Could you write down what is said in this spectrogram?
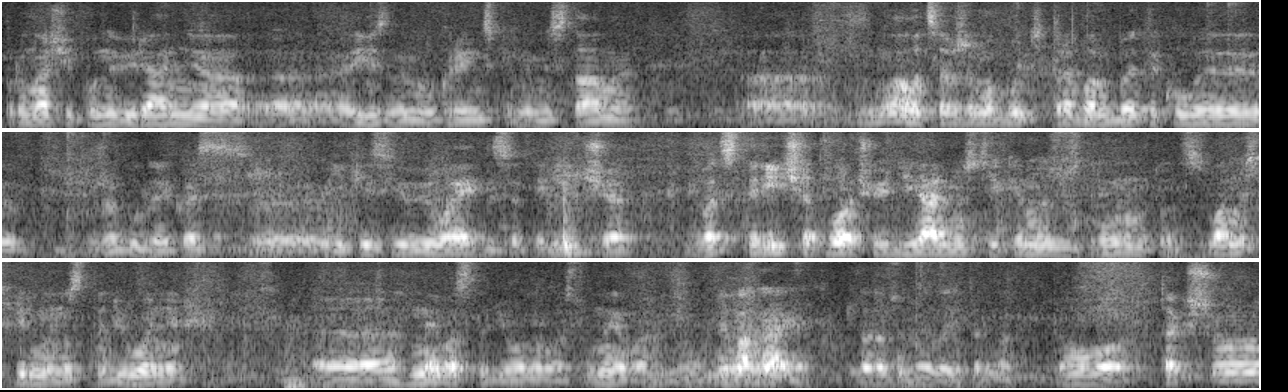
про наші поневіряння е, різними українськими містами. Е, Ну, але це вже, мабуть, треба робити, коли вже буде якась, е, якийсь ювілей, десятиріччя, 20-річчя творчої діяльності, яке ми зустрінемо тут з вами спільно на стадіоні. Нива стадіон у вас, Нива. Нива грає. Зараз Нива. От. Так що,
